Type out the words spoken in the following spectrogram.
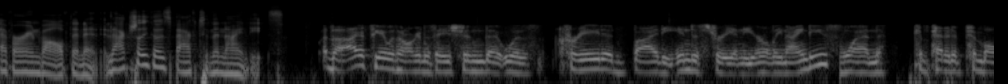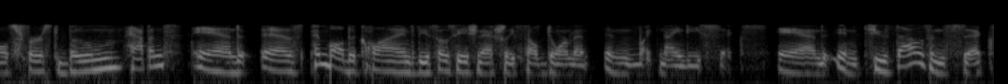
ever involved in it. It actually goes back to the 90s. The IFPA was an organization that was created by the industry in the early 90s when competitive pinball's first boom happened. And as pinball declined, the association actually fell dormant in like 96. And in 2006,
